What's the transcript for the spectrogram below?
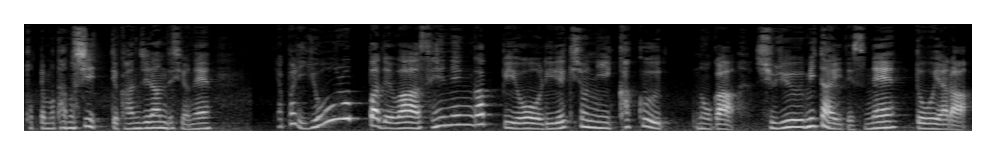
とっても楽しいっていう感じなんですよね。やっぱりヨーロッパでは生年月日を履歴書に書くのが主流みたいですね。どうやら。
